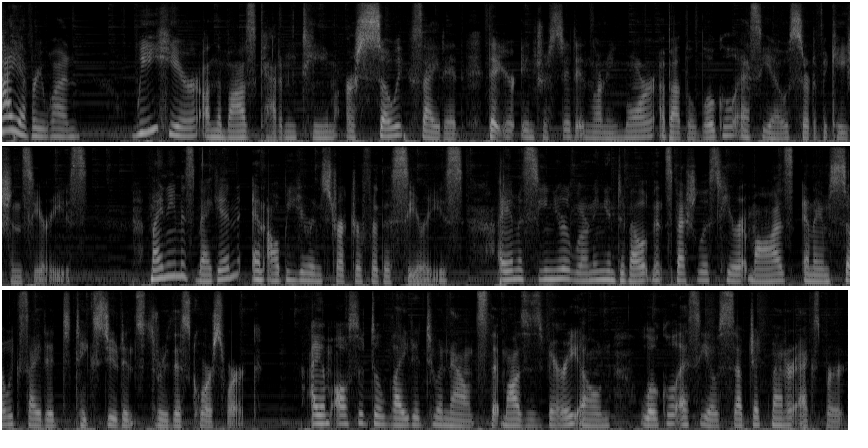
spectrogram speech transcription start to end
Hi everyone! We here on the Moz Academy team are so excited that you're interested in learning more about the local SEO certification series. My name is Megan and I'll be your instructor for this series. I am a senior learning and development specialist here at Moz and I am so excited to take students through this coursework. I am also delighted to announce that Moz's very own local SEO subject matter expert,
